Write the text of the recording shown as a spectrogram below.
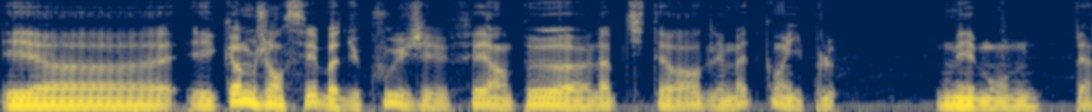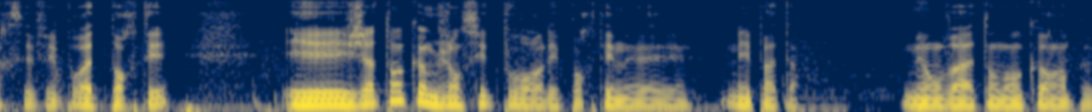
Et, euh, et comme j'en sais, bah, du coup, j'ai fait un peu euh, la petite erreur de les mettre quand il pleut. Mais mon paire, c'est fait pour être porté. Et j'attends, comme j'en sais, de pouvoir les porter, mes, mes patins. Mais on va attendre encore un peu.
